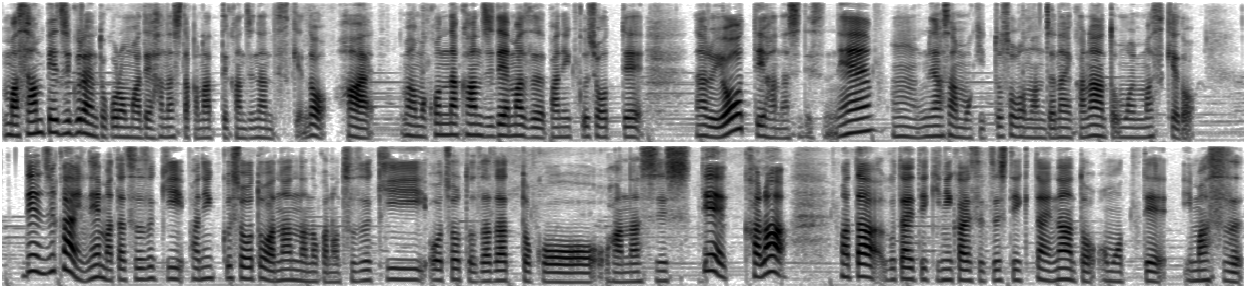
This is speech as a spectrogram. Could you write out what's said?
まあ、3ページぐらいのところまで話したかなって感じなんですけど、はい、まあまあこんな感じでまずパニック症ってなるよっていう話ですね。うん、皆さんもきっとそうなんじゃないかなと思いますけど。で次回ねまた続きパニック症とは何なのかの続きをちょっとざざっとこうお話ししてからまた具体的に解説していきたいなと思っています。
